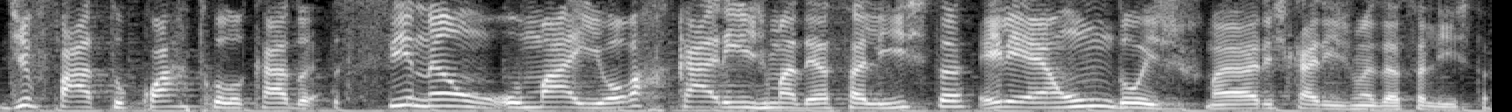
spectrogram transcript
de fato, o quarto colocado, se não o maior carisma dessa lista, ele é um dos maiores carismas dessa lista.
